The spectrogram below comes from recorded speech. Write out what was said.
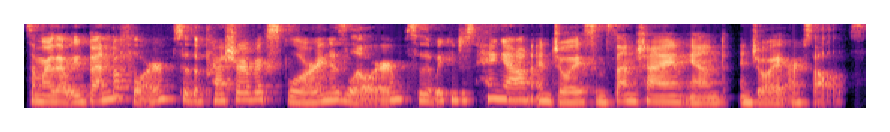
somewhere that we've been before. So the pressure of exploring is lower so that we can just hang out, enjoy some sunshine, and enjoy ourselves.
